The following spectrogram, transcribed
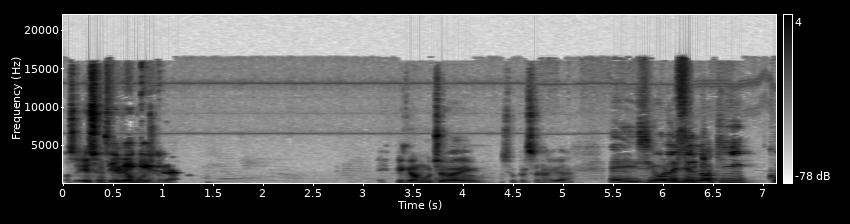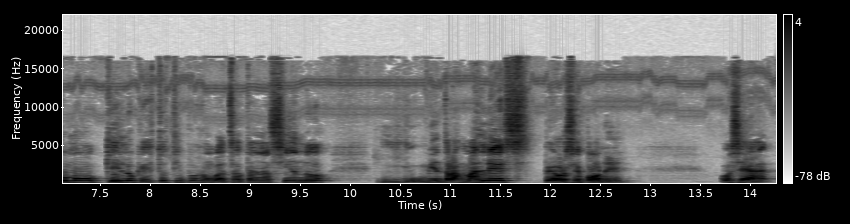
O sea, eso explica es mucho. raro. Explica mucho de su personalidad. Eh, y sigo leyendo aquí cómo, qué es lo que estos tipos en WhatsApp están haciendo. Y mientras más lees, peor se pone. O sea,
